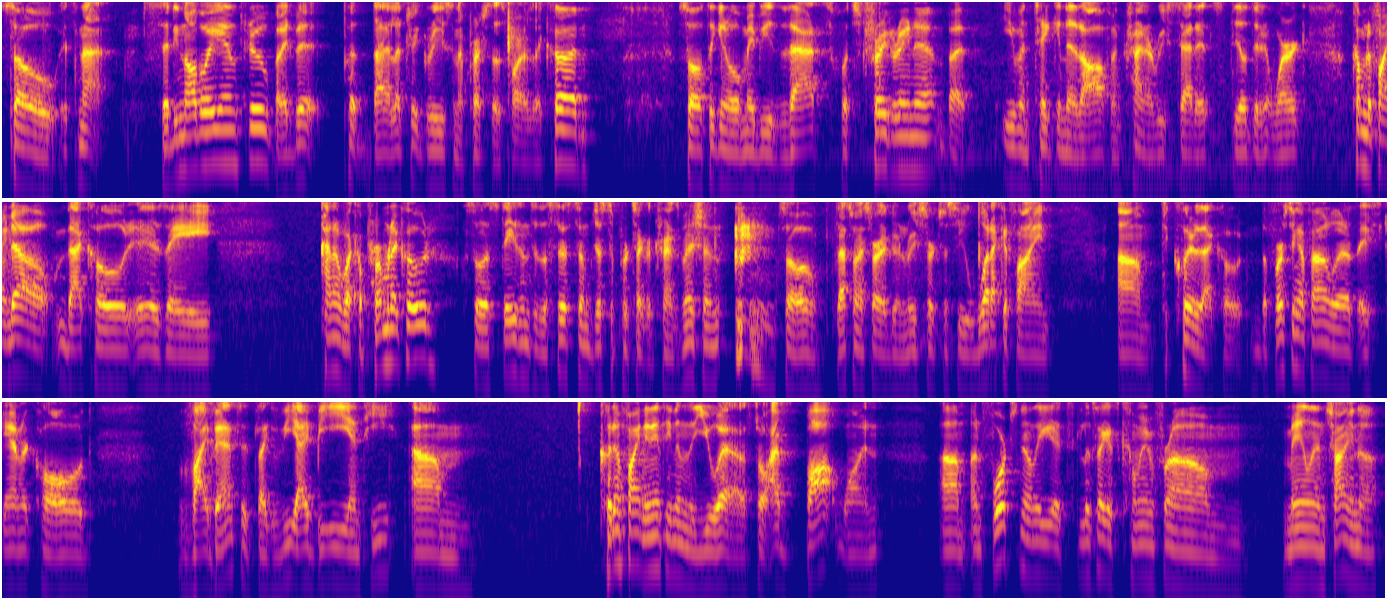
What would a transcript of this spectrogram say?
So it's not sitting all the way in through, but I did put dielectric grease and I pressed it as far as I could. So I was thinking, well, maybe that's what's triggering it, but even taking it off and trying to reset it still didn't work. Come to find out, that code is a kind of like a permanent code. So it stays into the system just to protect the transmission. so that's when I started doing research to see what I could find um, to clear that code. The first thing I found was a scanner called Vibent. It's like V-I-B-E-N-T. Um, couldn't find anything in the US, so I bought one. Um, unfortunately, it looks like it's coming from mainland China,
